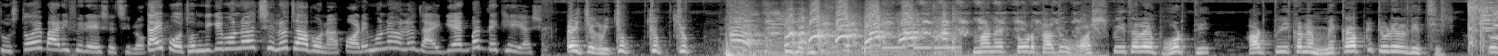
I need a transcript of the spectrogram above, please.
সুস্থ হয়ে বাড়ি ফিরে এসেছিল। তাই প্রথম দিকে মনে হচ্ছিল যাব না, পরে মনে হলো যাই গিয়ে একবার দেখেই আসি। এই চাকরি চুপ চুপ চুপ। মানে তোর দাদু হসপিটালে ভর্তি আর তুই এখানে মেকআপ টিউটোরিয়াল দিচ্ছিস তোর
